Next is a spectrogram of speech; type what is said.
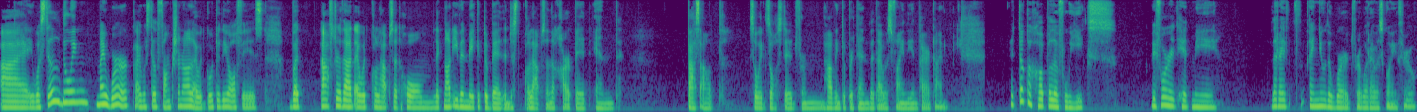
I was still doing my work. I was still functional. I would go to the office. But after that, I would collapse at home, like not even make it to bed and just collapse on the carpet and pass out. So exhausted from having to pretend that I was fine the entire time. It took a couple of weeks before it hit me that I, th- I knew the word for what I was going through.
